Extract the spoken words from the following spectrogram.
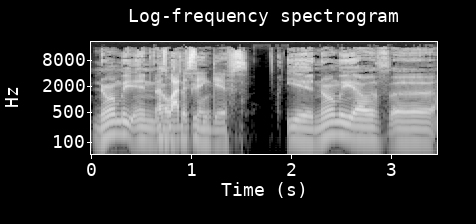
Normally, in That's I why was they telling send gifts. Yeah, normally I was uh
